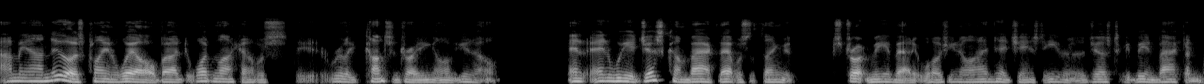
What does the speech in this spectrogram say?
I mean, I knew I was playing well, but it wasn't like I was eh, really concentrating on, you know. And and we had just come back. That was the thing that struck me about it was, you know, I hadn't had a chance to even adjust to being back in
